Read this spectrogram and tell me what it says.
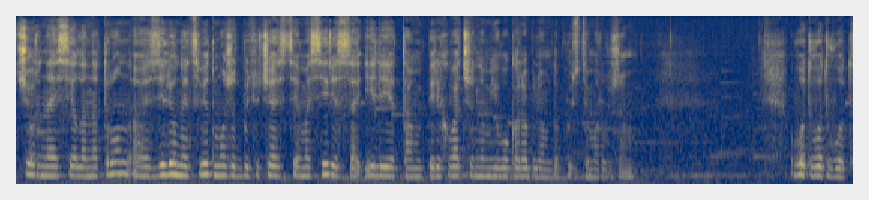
Черная села на трон. Э, Зеленый цвет может быть участием Осириса или там перехваченным его кораблем, допустим, оружием. Вот-вот-вот.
